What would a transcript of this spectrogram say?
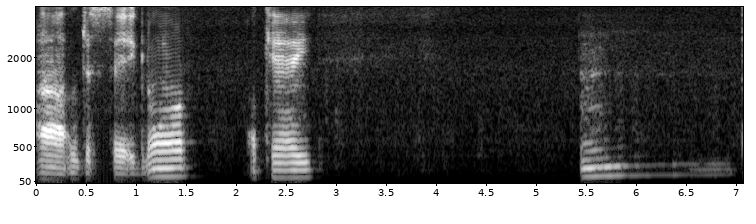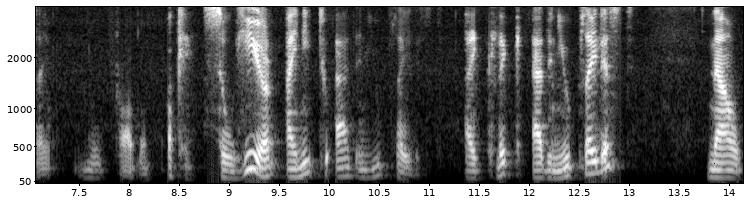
Uh, I'll just say ignore. Okay. Mm, type, no problem. Okay, so here I need to add a new playlist. I click add a new playlist. Now,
